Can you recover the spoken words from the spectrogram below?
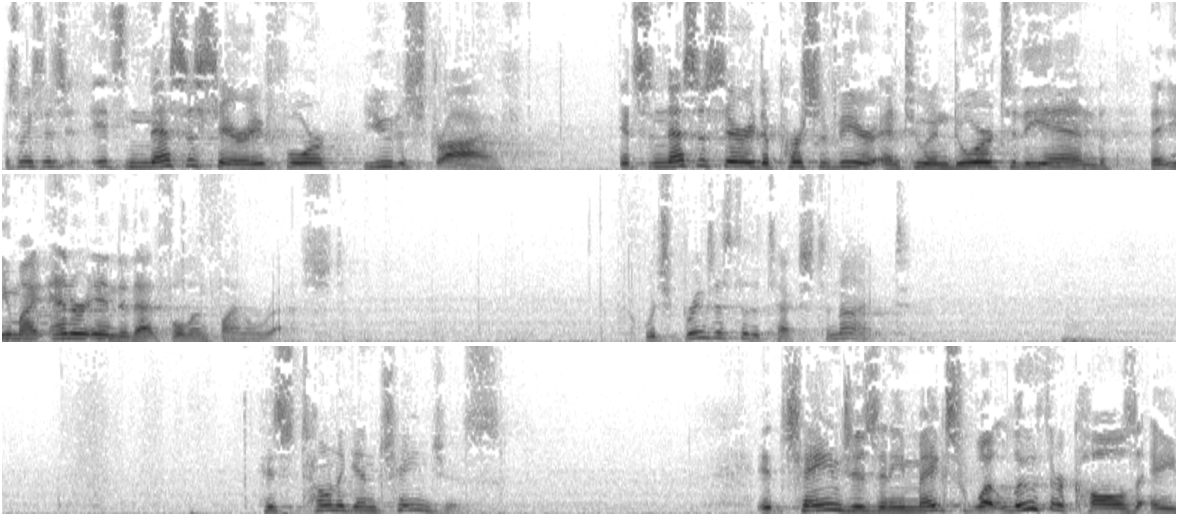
And So he says it's necessary for you to strive. It's necessary to persevere and to endure to the end that you might enter into that full and final rest. Which brings us to the text tonight. His tone again changes. It changes and he makes what Luther calls a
